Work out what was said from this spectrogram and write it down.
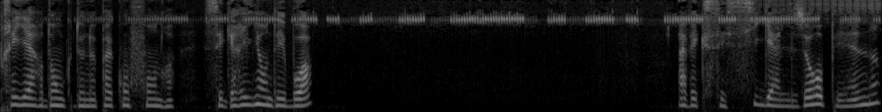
Prière donc de ne pas confondre ces grillons des bois avec ces cigales européennes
